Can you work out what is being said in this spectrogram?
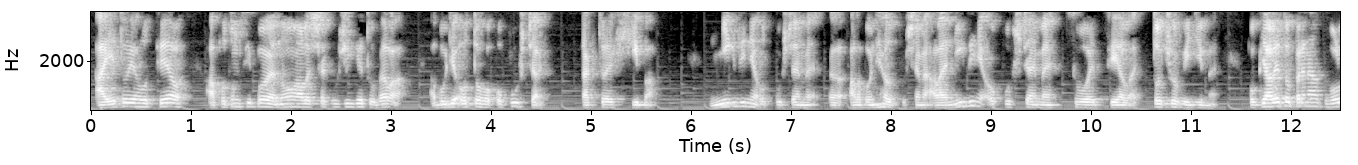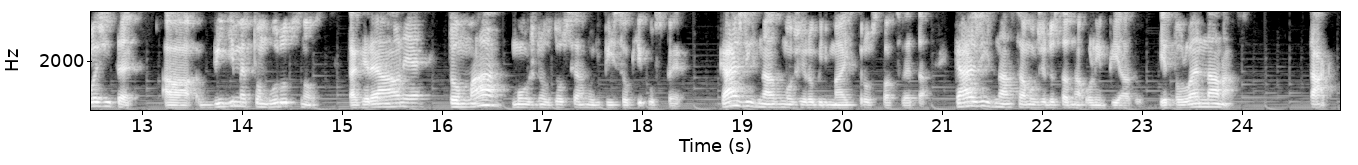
a je to jeho cieľ a potom si povie, no ale však už ich je tu veľa a bude od toho opúšťať, tak to je chyba. Nikdy neodpúšťajme, e, alebo neodpúšťajme, ale nikdy neopúšťajme svoje ciele, to čo vidíme. Pokiaľ je to pre nás dôležité a vidíme v tom budúcnosť, tak reálne to má možnosť dosiahnuť vysoký úspech. Každý z nás môže robiť majstrovstva sveta. Každý z nás sa môže dostať na Olympiádu. Je to len na nás. Tak.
